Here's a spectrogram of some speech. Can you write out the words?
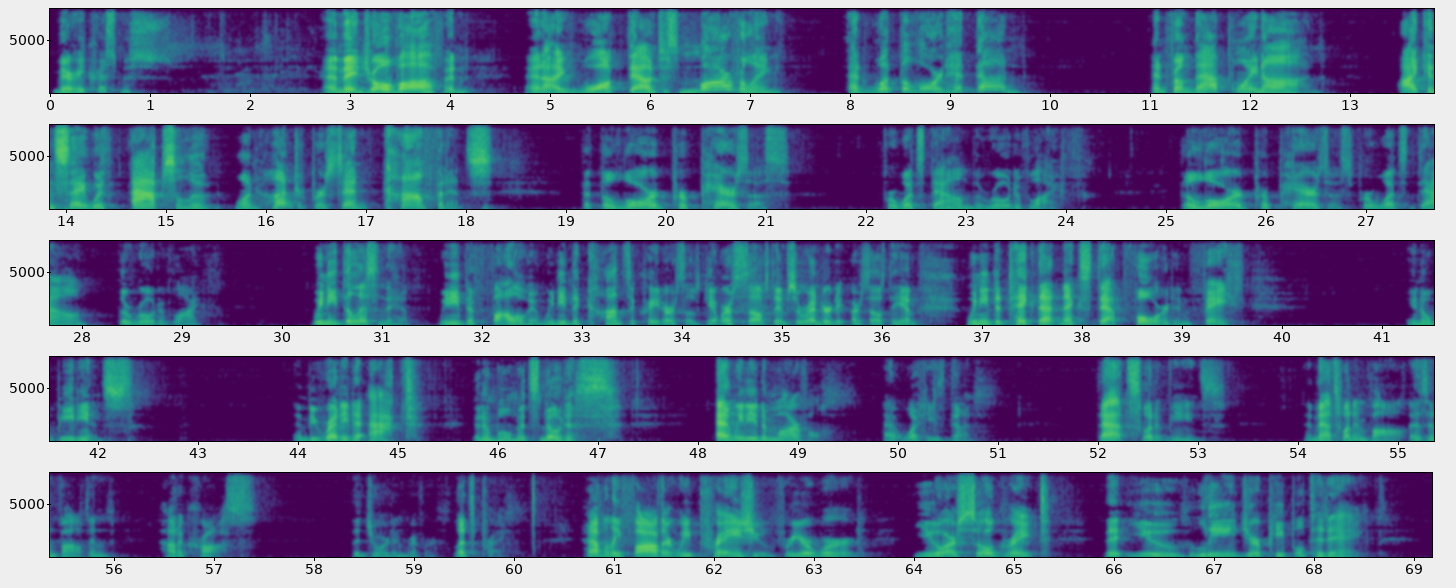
Merry Christmas. And they drove off, and, and I walked down just marveling at what the Lord had done. And from that point on, I can say with absolute 100% confidence that the Lord prepares us for what's down the road of life. The Lord prepares us for what's down the road of life. We need to listen to Him. We need to follow Him. We need to consecrate ourselves, give ourselves to Him, surrender ourselves to Him. We need to take that next step forward in faith, in obedience, and be ready to act in a moment's notice. And we need to marvel at what He's done. That's what it means and that's what is involved in how to cross the Jordan River. Let's pray. Heavenly Father, we praise you for your word. You are so great that you lead your people today.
